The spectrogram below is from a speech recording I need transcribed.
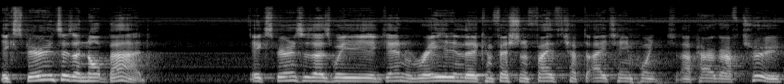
Experiences are not bad. Experiences, as we again read in the Confession of Faith, chapter 18, point, uh, paragraph 2,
